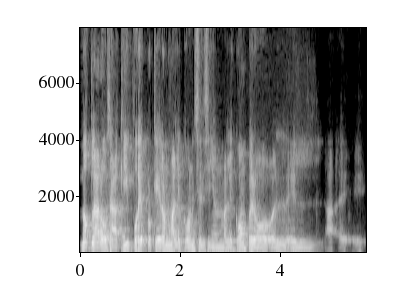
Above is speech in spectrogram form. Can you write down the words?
No, claro, o sea, aquí fue porque era un malecón y se diseñó un malecón, pero el, ah, eh,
